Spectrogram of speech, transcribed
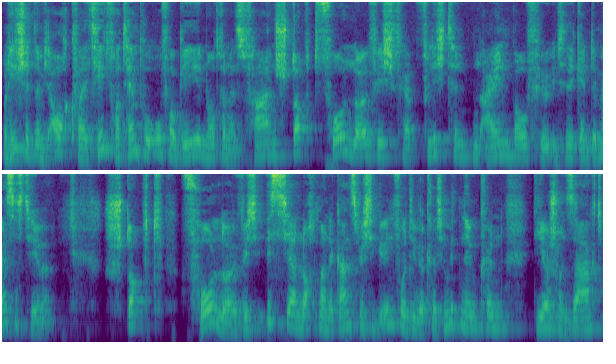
Und hier steht nämlich auch, Qualität vor Tempo OVG Nordrhein-Westfalen stoppt vorläufig verpflichtenden Einbau für intelligente Messsysteme stoppt vorläufig, ist ja nochmal eine ganz wichtige Info, die wir gleich mitnehmen können, die ja schon sagt,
